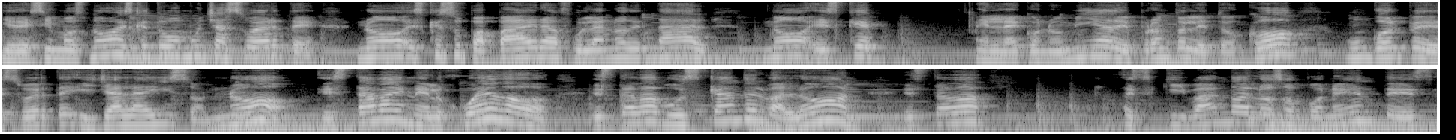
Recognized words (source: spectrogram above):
Y decimos, no, es que tuvo mucha suerte. No, es que su papá era fulano de tal. No, es que en la economía de pronto le tocó un golpe de suerte y ya la hizo. No, estaba en el juego, estaba buscando el balón, estaba esquivando a los oponentes,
